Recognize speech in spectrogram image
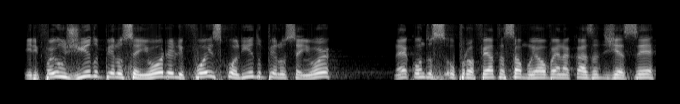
Ele foi ungido pelo Senhor, ele foi escolhido pelo Senhor né, quando o profeta Samuel vai na casa de Jessé,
